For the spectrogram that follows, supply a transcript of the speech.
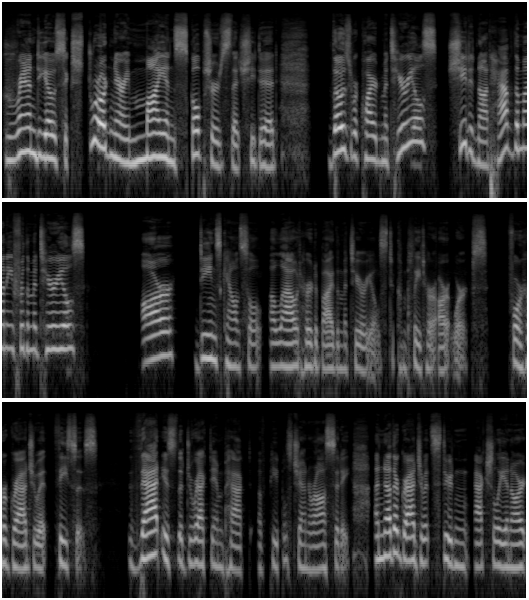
grandiose, extraordinary Mayan sculptures that she did. Those required materials. She did not have the money for the materials. Our Dean's Council allowed her to buy the materials to complete her artworks for her graduate thesis. That is the direct impact of people's generosity. Another graduate student, actually in art,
